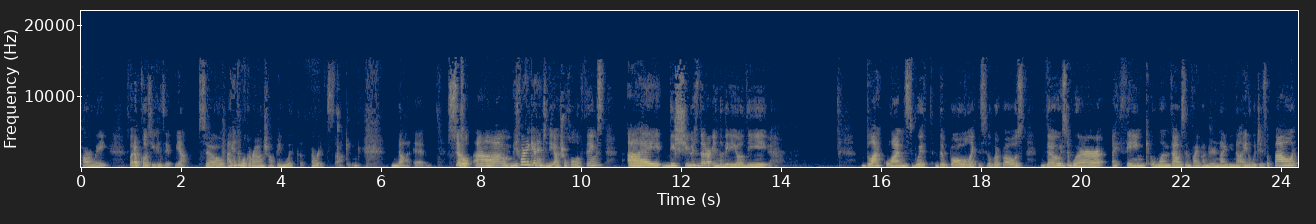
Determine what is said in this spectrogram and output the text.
far away. But up close, you can see, yeah. So I had to walk around shopping with a ripped stocking. Not it. So um, before I get into the actual haul of things, I the shoes that are in the video, the black ones with the bow, like the silver bows, those were, I think, 1,599, which is about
